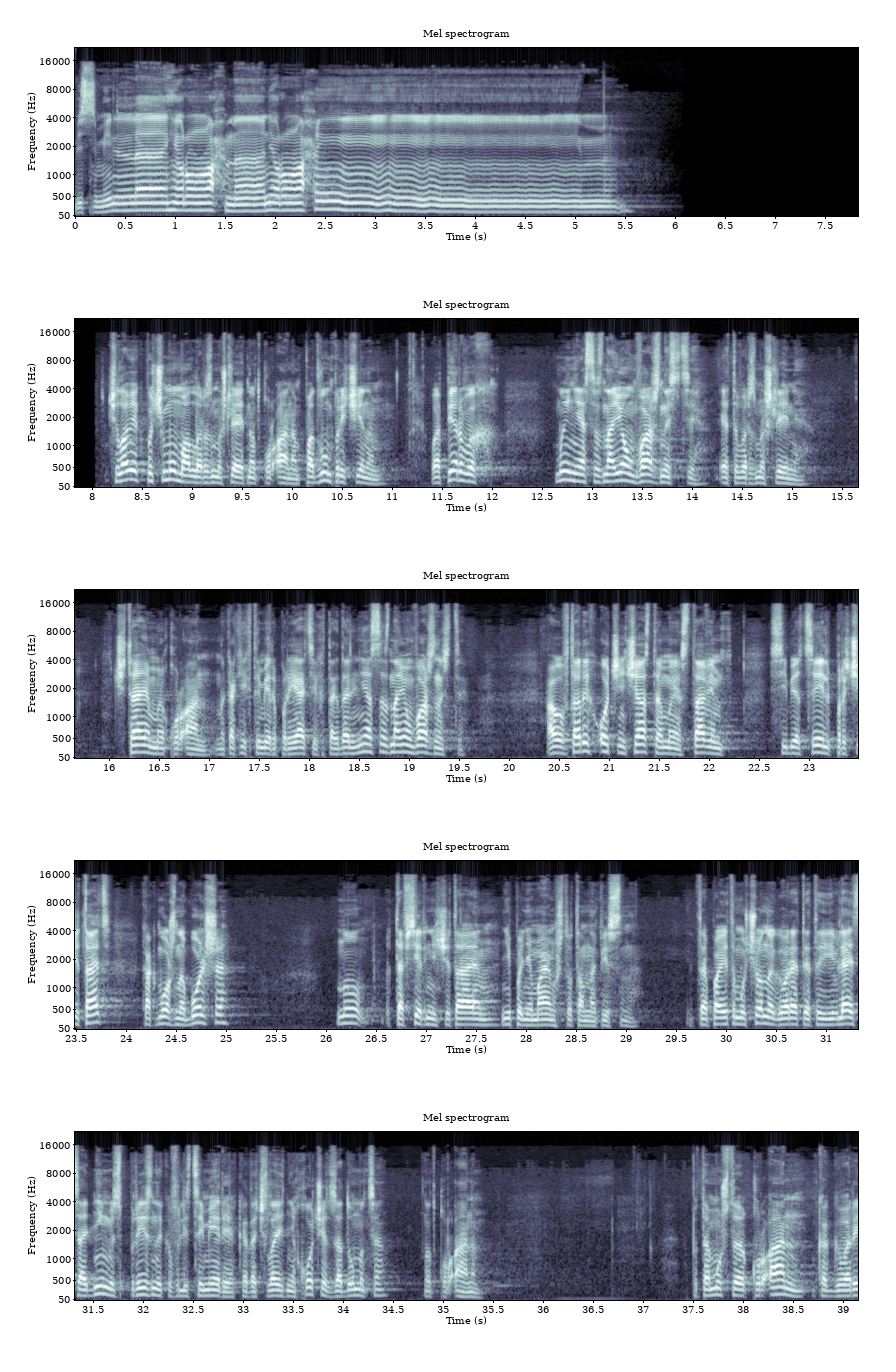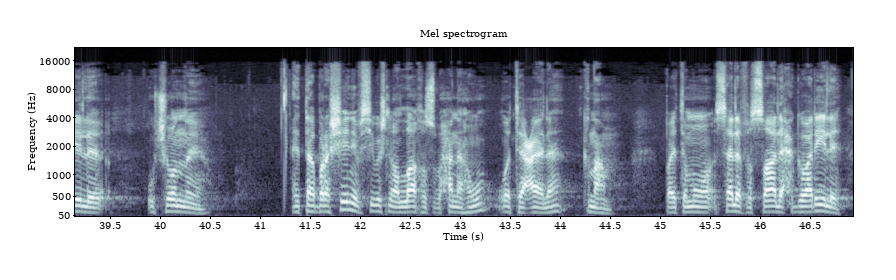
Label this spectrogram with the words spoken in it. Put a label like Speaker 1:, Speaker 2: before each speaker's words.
Speaker 1: بسم الله الرحمن الرحيم
Speaker 2: Человек почему мало размышляет над Кораном? По двум причинам. Во-первых, мы не осознаем важности этого размышления. Читаем мы Коран на каких-то мероприятиях и так далее, не осознаем важности. А во-вторых, очень часто мы ставим себе цель прочитать как можно больше, ну, тафсир не читаем, не понимаем, что там написано. Это, поэтому ученые говорят, это является одним из признаков лицемерия, когда человек не хочет задуматься над Кораном. Потому что Коран, как говорили ученые, это обращение Всевышнего Аллаха Субханаху Ва к нам. Поэтому салаф и салих говорили,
